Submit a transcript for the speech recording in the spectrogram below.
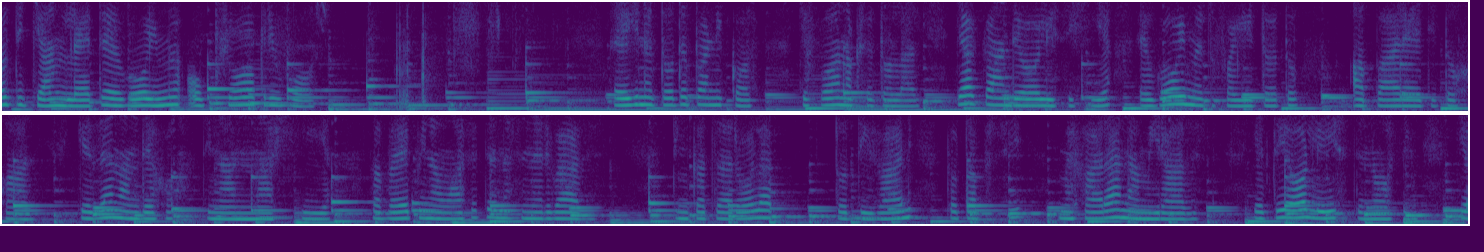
Ό,τι κι αν λέτε, εγώ είμαι ο πιο ακριβώς. Έγινε τότε πανικός και φώναξε το λάδι. Για κάντε όλη ησυχία, εγώ είμαι το φαγητό το απαραίτητο χάδι και δεν αντέχω την αναρχία. Θα πρέπει να μάθετε να συνεργάζεστε. Την κατσαρόλα, το τηγάνι, το ταψί με χαρά να μοιράζεστε. Γιατί όλοι είστε νόστιμοι και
